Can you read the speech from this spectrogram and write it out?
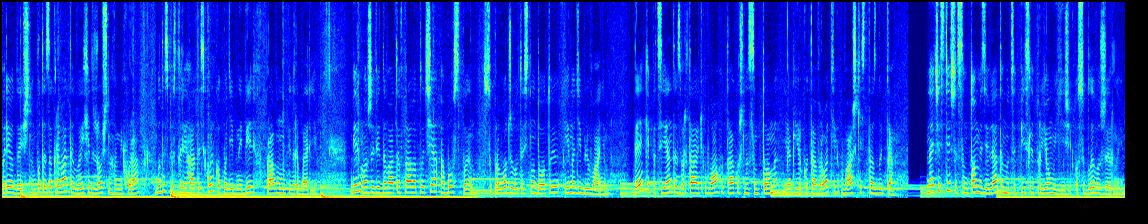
періодично буде закривати вихід жовчного міхура, буде спостерігатись колькоподібний біль в правому підребер'ї. Біль може віддавати в праве плече або в спину, супроводжуватись нудотою, іноді блюванням. Деякі пацієнти звертають увагу також на симптоми, як гіркота в роті, важкість та здуття. Найчастіше симптоми з'являтимуться після прийому їжі, особливо жирної.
